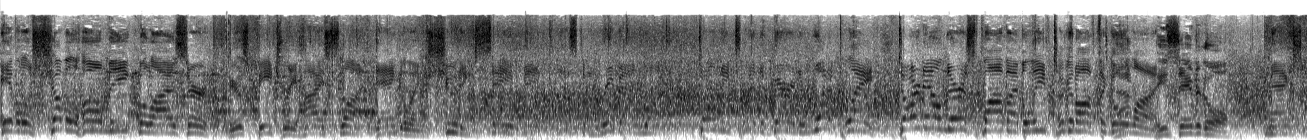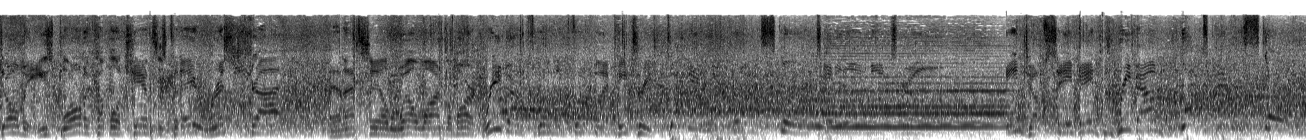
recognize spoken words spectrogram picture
able to shovel home the equalizer. Here's Petry, high slot, dangling, shooting, save made. Koskinen rebound one. Tried to and what a play! Darnell Nurse, Bob, I believe, took it off the goal line. He saved a goal. Max Domi, he's blown a couple of chances today. Wrist shot, and that sailed well wide of the mark. Rebound thrown in front by Petry. Domi wraparound score. 10 1 Montreal. Change up, save made. Rebound. One timer score.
